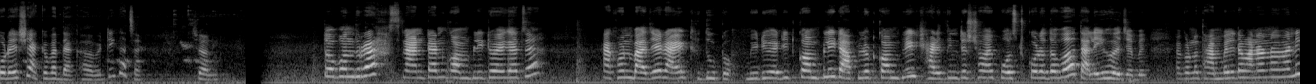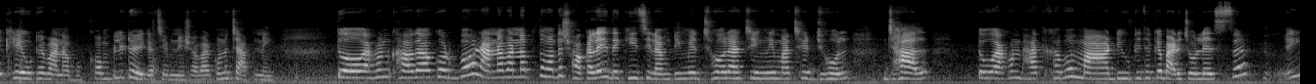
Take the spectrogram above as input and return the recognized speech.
করে এসে একেবারে দেখা হবে, ঠিক আছে? চলো। তো বন্ধুরা, স্নান টান কমপ্লিট হয়ে গেছে। এখন বাজে রাইট দুটো। Video edit complete, upload complete, সাড়ে তিনটের সময় পোস্ট করে দেবো, তাহলেই হয়ে যাবে। এখনও থাম্বেলটা বানানো হয়নি, খেয়ে উঠে বানাবো। কমপ্লিট হয়ে গেছে এমনি সব, আর কোনো চাপ নেই। তো এখন খাওয়া দাওয়া করব। রান্না বান্না তো তোমাদের সকালেই দেখিয়েছিলাম, ডিমের ঝোল আর চিংড়ি মাছের ঝোল, ঝাল। তো এখন ভাত খাব। মা ডিউটি থেকে বাড়ি চলে এসছে। এই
